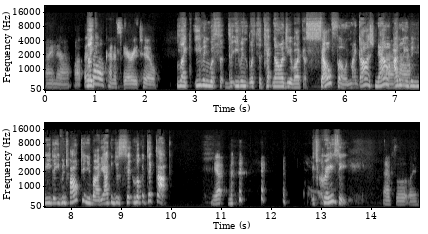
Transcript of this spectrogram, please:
I know. Uh, it's like, all kind of scary too. Like even with the, even with the technology of like a cell phone my gosh now uh-huh. i don't uh-huh. even need to even talk to anybody. I can just sit and look at tiktok. Yep. It's crazy Absolutely.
